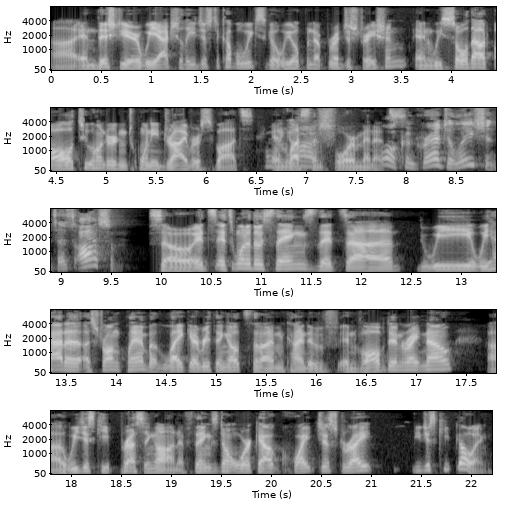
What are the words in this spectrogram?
Uh, and this year we actually, just a couple weeks ago, we opened up registration and we sold out all 220 driver spots Oh in less than four minutes. Well, congratulations. That's awesome. So it's it's one of those things that uh, we we had a, a strong plan, but like everything else that I'm kind of involved in right now, uh, we just keep pressing on. If things don't work out quite just right, you just keep going.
